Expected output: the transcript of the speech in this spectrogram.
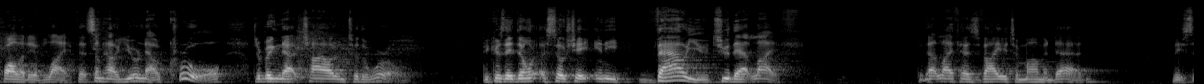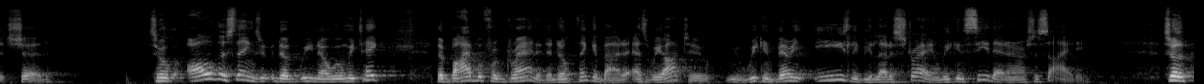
quality of life, that somehow you're now cruel to bring that child into the world because they don't associate any value to that life. But that life has value to mom and dad, at least it should. So, all of those things that we know, when we take the Bible for granted and don't think about it as we ought to, we can very easily be led astray, and we can see that in our society. So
